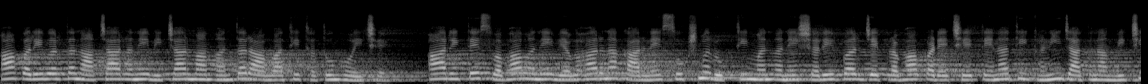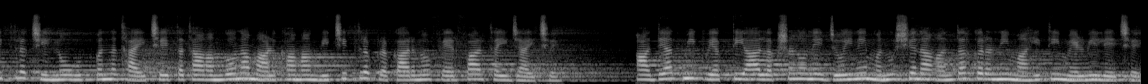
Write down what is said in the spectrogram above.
આ પરિવર્તન આચાર અને વિચારમાં અંતર આવવાથી થતું હોય છે. આ રીતે સ્વભાવ અને વ્યવહારના કારણે સૂક્ષ્મ રૂપથી મન અને શરીર પર જે પ્રભાવ પડે છે તેનાથી ઘણી જાતના વિચિત્ર ચિહ્નો ઉત્પન્ન થાય છે તથા અંગોના માળખામાં વિચિત્ર પ્રકારનો ફેરફાર થઈ જાય છે. આધ્યાત્મિક વ્યક્તિ આ લક્ષણોને જોઈને મનુષ્યના અંતઃકરણની માહિતી મેળવી લે છે.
